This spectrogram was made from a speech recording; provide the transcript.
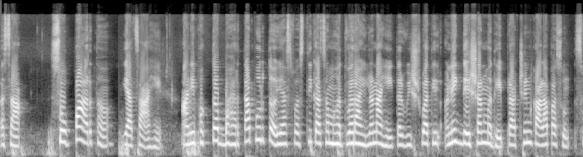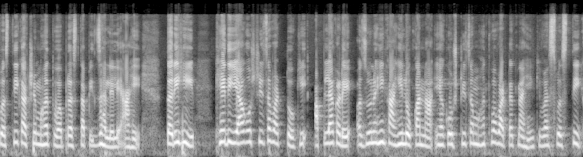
असा सोपा अर्थ याचा आहे. आणि फक्त भारतापुरतं या स्वस्तिकाचं महत्त्व राहिलं नाही तर विश्वातील अनेक देशांमध्ये प्राचीन काळापासून स्वस्तिकाचे महत्त्व प्रस्थापित झालेले आहे. तरीही खेद या गोष्टीचा वाटतो की आपल्याकडे अजूनही काही लोकांना या गोष्टीचं महत्त्व वाटत नाही किंवा स्वस्तिक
